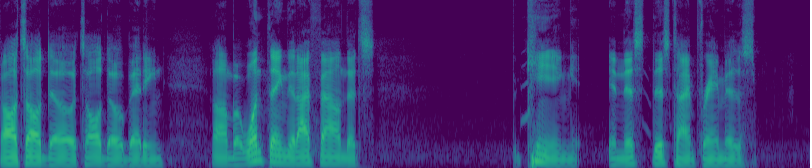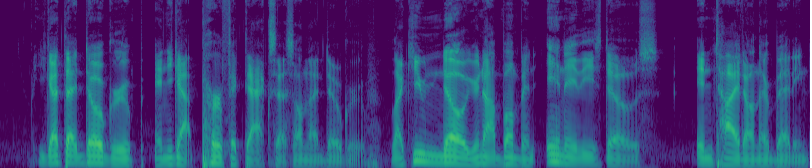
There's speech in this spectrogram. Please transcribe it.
oh, it's all doe, it's all doe bedding. Um, but one thing that I found that's king in this this time frame is you got that doe group and you got perfect access on that doe group. Like you know you're not bumping any of these does in tight on their bedding.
